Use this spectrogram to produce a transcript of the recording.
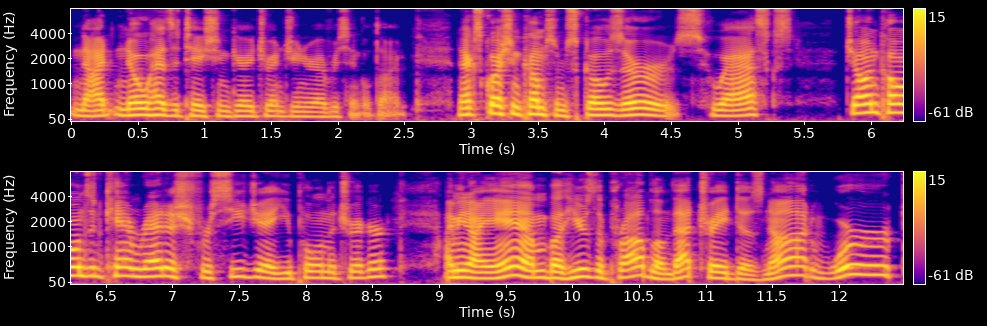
Not no hesitation, Gary Trent Jr. every single time. Next question comes from Skozers, who asks, John Collins and Cam Reddish for CJ. You pulling the trigger? I mean, I am, but here's the problem: that trade does not work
